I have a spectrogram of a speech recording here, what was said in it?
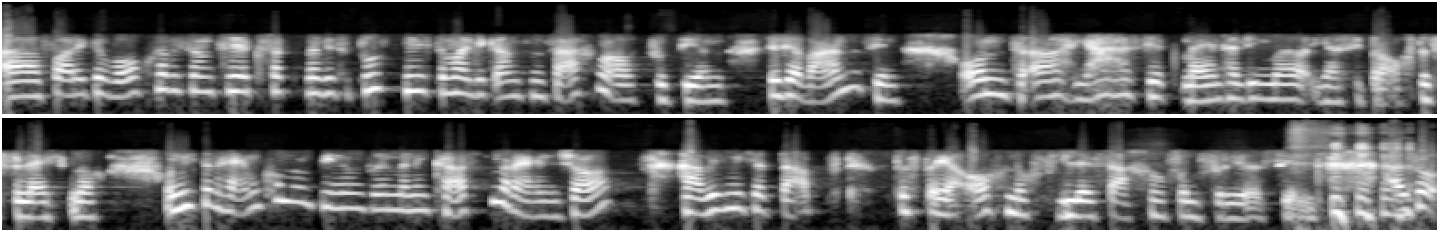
Äh, vorige Woche habe ich dann zu ihr gesagt, na wieso tust du nicht einmal die ganzen Sachen aussortieren? Das ist ja Wahnsinn. Und äh, ja, sie hat gemeint halt immer, ja, sie braucht das vielleicht noch. Und ich dann heimgekommen bin und so in meinen Kasten reinschaue, habe ich mich ertappt, dass da ja auch noch viele Sachen von früher sind. Also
